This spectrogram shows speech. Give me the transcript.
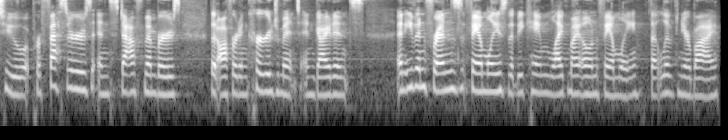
to professors and staff members that offered encouragement and guidance, and even friends, families that became like my own family that lived nearby.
